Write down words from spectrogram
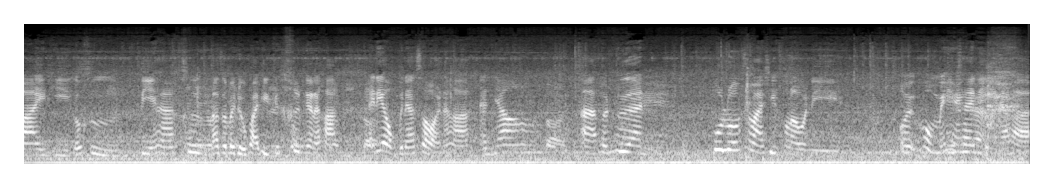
มาอีกทีก็คือตีห้าครึ่งเราจะไปดูพระอาทิตย์ขึ้นกันนะคะไอเดียของปินาสอนนะคะ อันยังอ่าเพื่อนๆผู้ร่วมสมาชิกของเราวันนี้ โอ้ยผมไม่แค่นี้นะคะ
